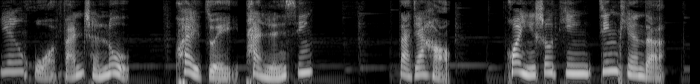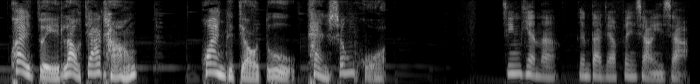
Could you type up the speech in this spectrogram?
烟火凡尘路，快嘴探人心。大家好，欢迎收听今天的快嘴唠家常，换个角度看生活。今天呢，跟大家分享一下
